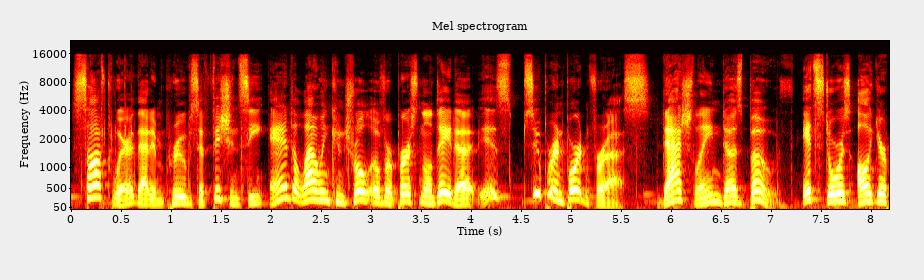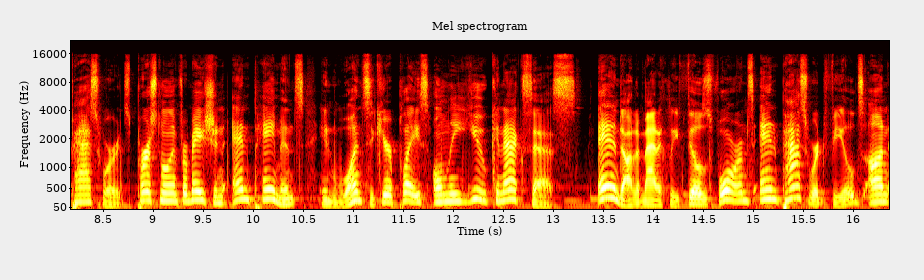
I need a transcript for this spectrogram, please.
software that improves efficiency and allowing control over personal data is super important for us. Dashlane does both. It stores all your passwords, personal information, and payments in one secure place only you can access and automatically fills forms and password fields on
